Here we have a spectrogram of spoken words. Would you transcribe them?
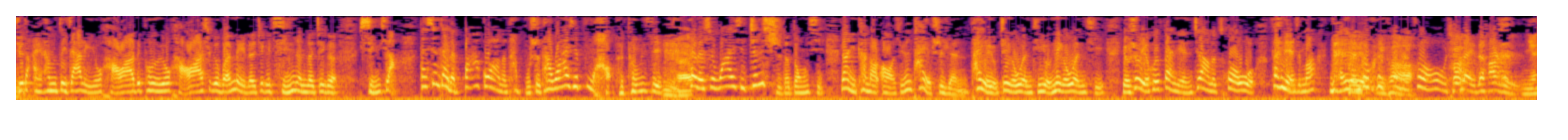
觉得哎他们对家里又好啊，对朋友又好啊，是个完美的这个情人的这个形象。但现在的八卦呢，他不是，他挖一些不好的东西，或者是挖一些真实的东西，让你看到哦，原来他也是人，他也有这个问。问题有那个问题，有时候也会犯点这样的错误，犯点什么男人都会犯的错误之类的。他是年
